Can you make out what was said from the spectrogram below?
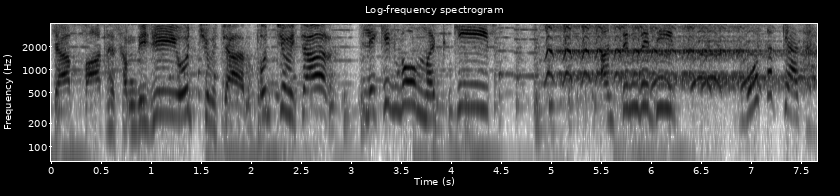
क्या बात है समझी जी। उच्च विचार उच्च विचार। लेकिन वो मटकी अंतिम विधि वो सब क्या था?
